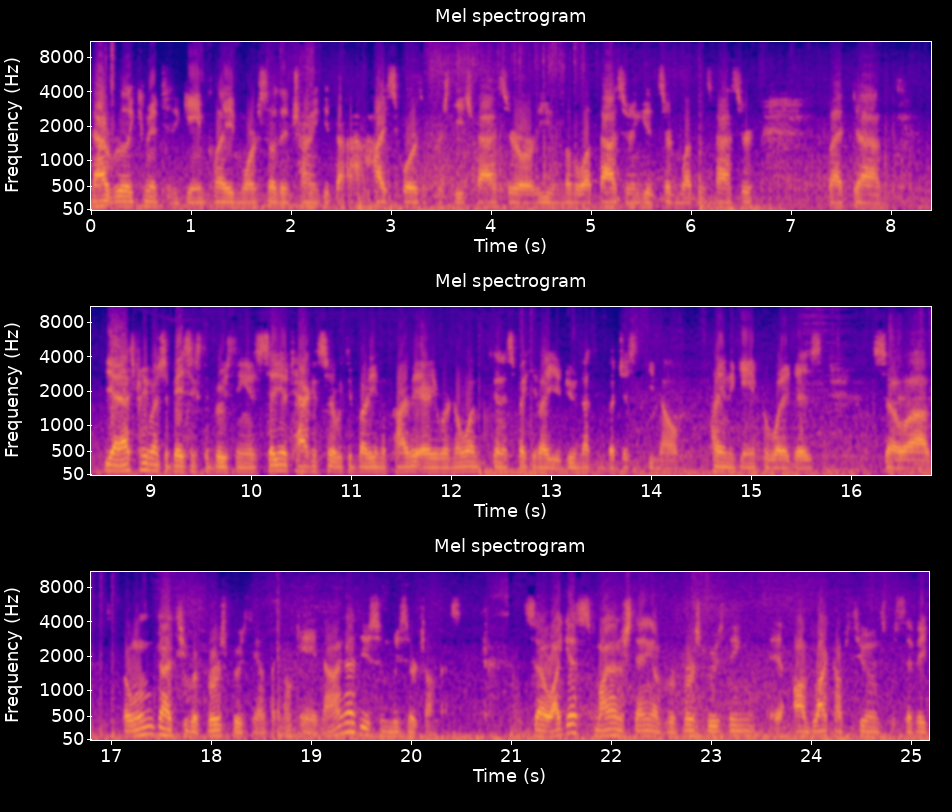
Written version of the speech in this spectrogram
not really committed to the gameplay more so than trying to get the high scores of prestige faster or even level up faster and get certain weapons faster. But uh, yeah that's pretty much the basics to boosting is setting your attack insert with your buddy in the private area where no one's to speculate you do nothing but just you know playing the game for what it is so uh, but when we got to reverse boosting I was like okay now I gotta do some research on this so I guess my understanding of reverse boosting eh, on Black Ops 2 in specific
